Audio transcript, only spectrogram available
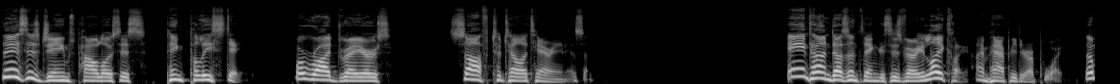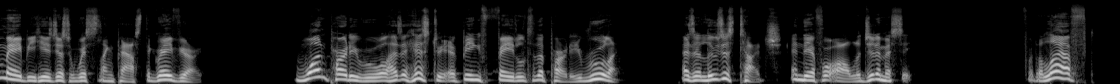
This is James Poulos' pink police state, or Rod Dreher's soft totalitarianism. Anton doesn't think this is very likely, I'm happy to report, though maybe he is just whistling past the graveyard. One party rule has a history of being fatal to the party ruling, as it loses touch and therefore all legitimacy. For the left,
